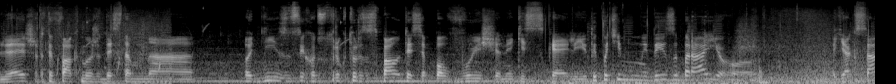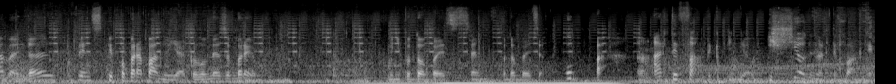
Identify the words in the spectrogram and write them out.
Уявляєш, артефакт може десь там на одній з цих от структур заспавнитися повище на якійсь скелі, і ти потім іди і забирай його. Як саме, да, в принципі, по барабану я, головне забери. Мені подобається це. Подобається. Опа! Артефактик підняв. І ще один артефактик.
